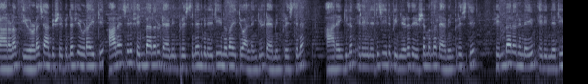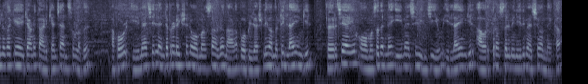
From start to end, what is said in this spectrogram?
കാരണം ഇവരുടെ ചാമ്പ്യൻഷിപ്പിന്റെ ഫ്യൂഡായിട്ട് ആ മാച്ചിൽ ഫിൻ ബാലർ ഡാമിൻ പ്രിസ്റ്റിനെ എലിമിനേറ്റ് ചെയ്യുന്നതായിട്ടോ അല്ലെങ്കിൽ ഡാമിൻ പ്രിസ്റ്റിനെ ആരെങ്കിലും എലിമിനേറ്റ് ചെയ്ത് പിന്നീട് ദേഷ്യം വന്ന ഡാമിൻ പ്രിസ്റ്റ് ഫിൻ ബാലറിനെയും എലിമിനേറ്റ് ചെയ്യുന്നതൊക്കെ ആയിട്ടാണ് കാണിക്കാൻ ചാൻസ് ഉള്ളത്. അപ്പോൾ ഈ മാച്ചിൽ എന്റെ പ്രൊഡിക്ഷൻ ഓമേഴ്സ് ആണ്. നാളെ ബോബി ലാഷ്ലി വന്നിട്ടില്ല എങ്കിൽ തീർച്ചയായും ഓമേഴ്സ് തന്നെ ഈ മാച്ച് വിൻ ചെയ്യും. ഇല്ല എങ്കിൽ അവർക്ക് റസൽ മിനിയിൽ മാച്ച് വന്നേക്കാം.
